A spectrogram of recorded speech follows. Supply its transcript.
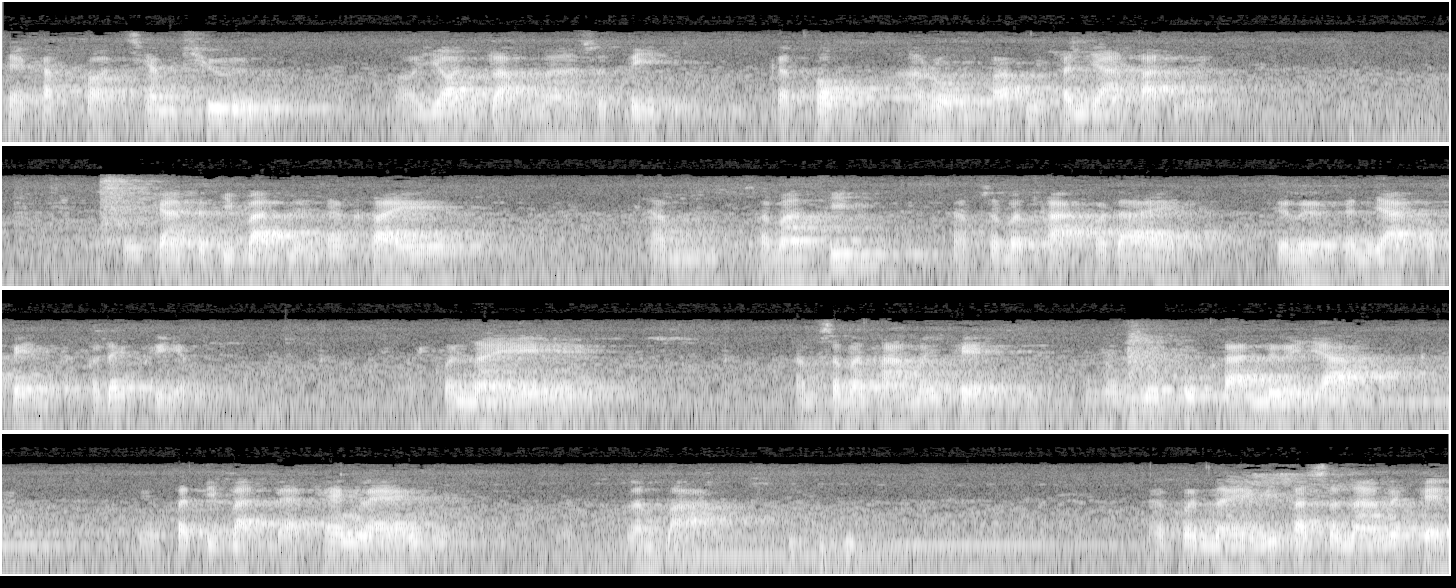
ใจพักผ่อนแช่มชื่นพอย้อนกลับมาสติกระทบอารมณ์ปั๊บนี่ปัญญาตัดเลยในการปฏิบัติเนี่ยถ้าใครทำสมาธิทำสมถะก็ได้เจริญปัญญาก็เป็นก็ได้เปรียบคนไหน ทำสมถะไม่เป็นล้มลุกคลุกคลานเหนื่อยยากยังปฏิบัติแบบแห้งแล้งลำบาก ถ้าคนไหนวิปัสสนาไม่เป็น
